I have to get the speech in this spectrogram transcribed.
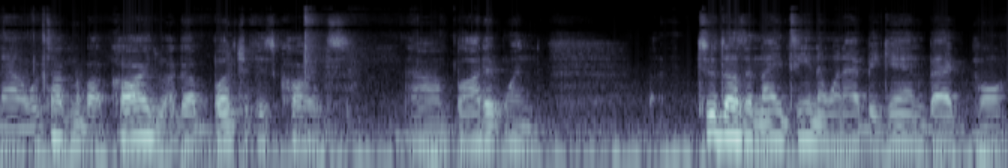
Now we're talking about cards. I got a bunch of his cards. Bought it when 2019 and when I began back go,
